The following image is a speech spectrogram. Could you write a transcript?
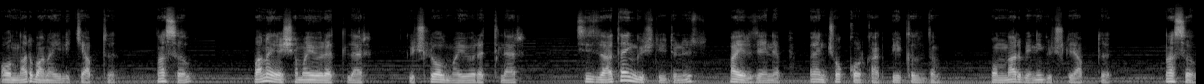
onlar bana iyilik yaptı. Nasıl? Bana yaşamayı öğrettiler, güçlü olmayı öğrettiler. Siz zaten güçlüydünüz. Hayır Zeynep, ben çok korkak bir kızdım. Onlar beni güçlü yaptı. Nasıl?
